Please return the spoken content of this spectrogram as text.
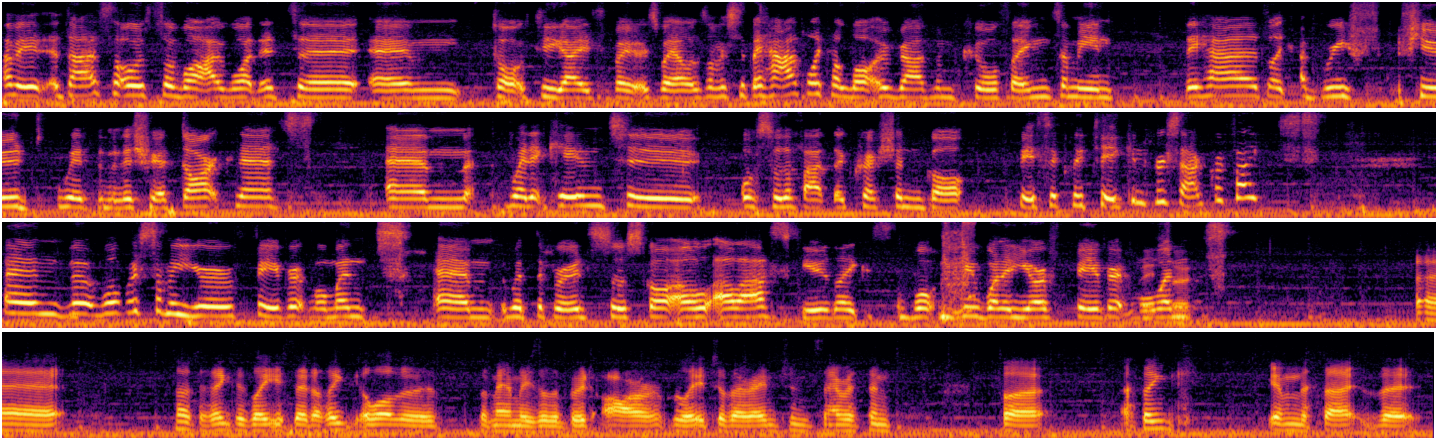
I mean, that's also what I wanted to um, talk to you guys about as well. Is obviously they had like a lot of random cool things. I mean, they had like a brief feud with the Ministry of Darkness. Um, when it came to also the fact that Christian got basically taken for sacrifice. Um, but what were some of your favourite moments um, with the Brood? So Scott, I'll, I'll ask you, like, what would be one of your favourite moments? Uh, not to think, because like you said, I think a lot of the, the memories of the Brood are related to their entrance and everything. But I think, given the fact that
